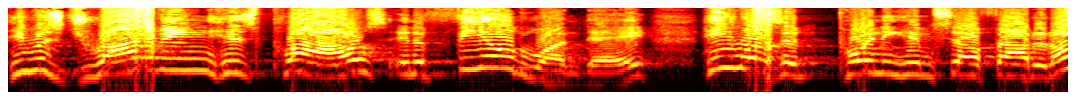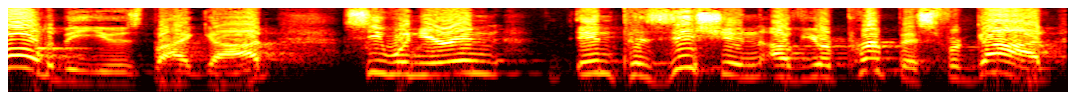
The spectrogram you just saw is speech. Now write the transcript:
He was driving his plows in a field one day. He wasn't pointing himself out at all to be used by God. See, when you're in in position of your purpose for God,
